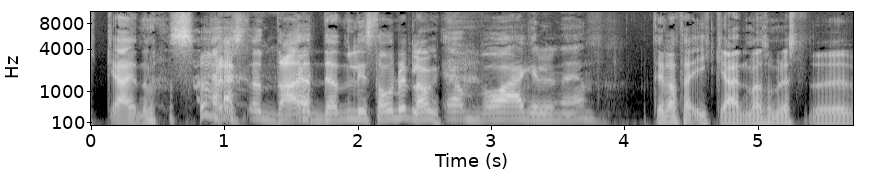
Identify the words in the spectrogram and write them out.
ikke egner meg som resten. Der, Den lista hadde blitt lang. Ja, Hva er grunn én? til at jeg ikke egner meg som rest, øh,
